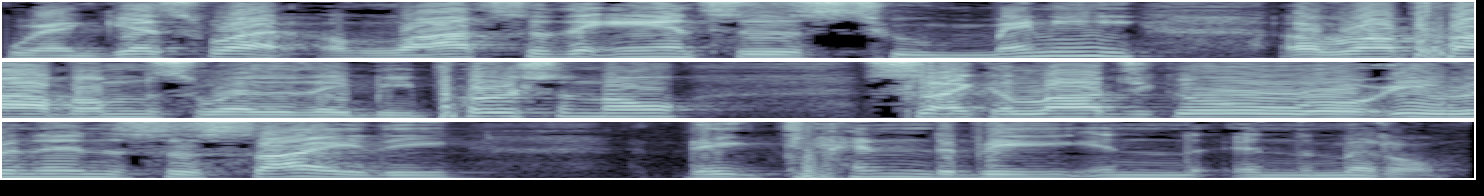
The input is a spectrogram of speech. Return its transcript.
When guess what? Lots of the answers to many of our problems, whether they be personal, psychological or even in society, they tend to be in in the middle.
